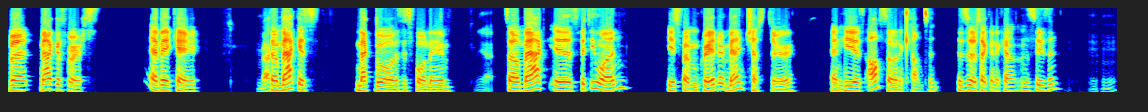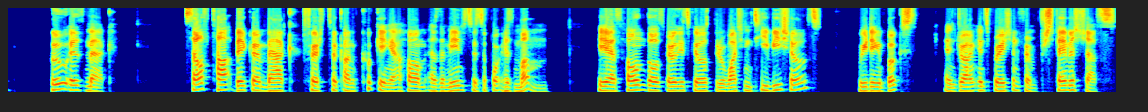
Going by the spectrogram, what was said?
but Mak is first. M A K. Mak- So Mak is Makbul is his full name. yeah. So Mak is 51. He's from Greater Manchester, and he is also an accountant. This is our second accountant this season. hmm Who is Mak? Self taught baker Mak first took on cooking at home as a means to support his mum. He has honed those early skills through watching TV shows, reading books, and drawing inspiration from famous chefs.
